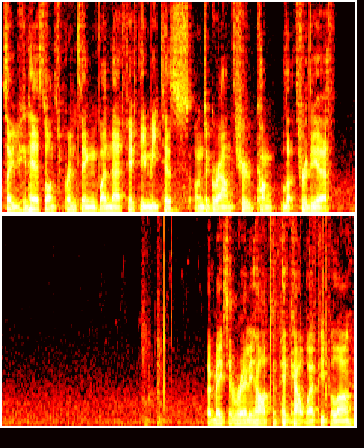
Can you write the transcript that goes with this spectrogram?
So you can hear someone sprinting when they're 50 meters underground through through the earth. It makes it really hard to pick out where people are.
